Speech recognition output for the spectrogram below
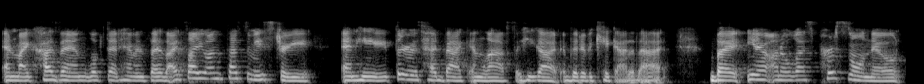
And my cousin looked at him and says, I saw you on Sesame Street. And he threw his head back and laughed. So he got a bit of a kick out of that. But, you know, on a less personal note,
